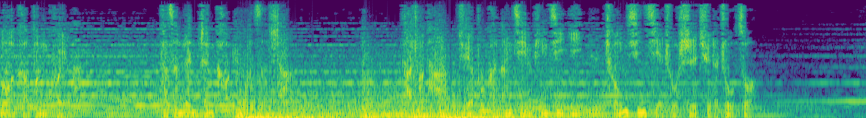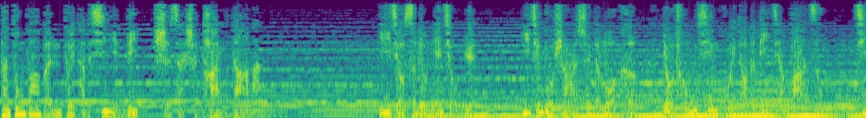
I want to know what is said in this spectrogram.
洛克崩溃了。他曾认真考虑过自杀。他说：“他绝不可能仅凭记忆重新写出失去的著作。”但东巴文对他的吸引力实在是太大了。一九四六年九月，已经六十二岁的洛克又重新回到了丽江坝子，继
